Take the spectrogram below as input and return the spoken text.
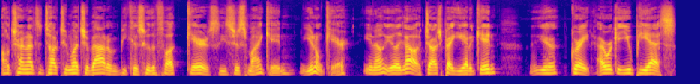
I'll try not to talk too much about him because who the fuck cares? He's just my kid. You don't care. You know, you're like, oh, Josh Peck, you got a kid? Yeah, great. I work at UPS.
